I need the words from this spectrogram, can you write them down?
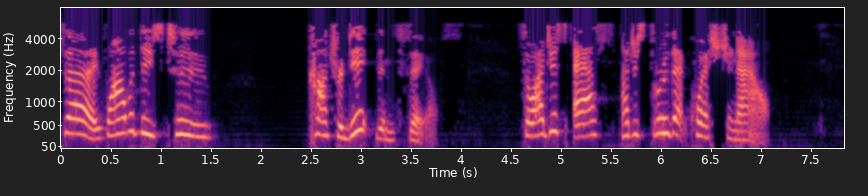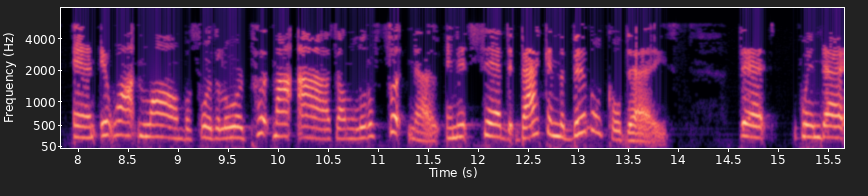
say, why would these two contradict themselves? So I just asked, I just threw that question out. And it wasn't long before the Lord put my eyes on a little footnote, and it said that back in the biblical days, that when they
